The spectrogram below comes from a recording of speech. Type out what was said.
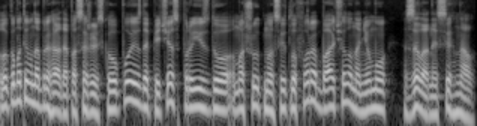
Локомотивна бригада пасажирського поїзда під час проїзду маршрутного світлофора бачила на ньому зелений сигнал.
